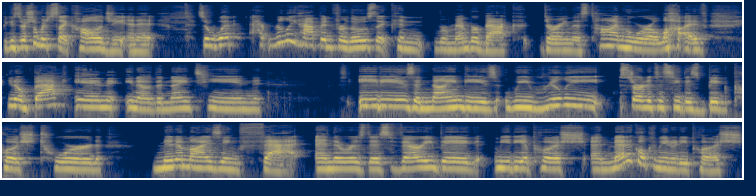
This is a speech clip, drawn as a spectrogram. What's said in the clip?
because there's so much psychology in it. So what really happened for those that can remember back during this time who were alive, you know, back in, you know, the 1980s and 90s, we really started to see this big push toward minimizing fat. And there was this very big media push and medical community push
